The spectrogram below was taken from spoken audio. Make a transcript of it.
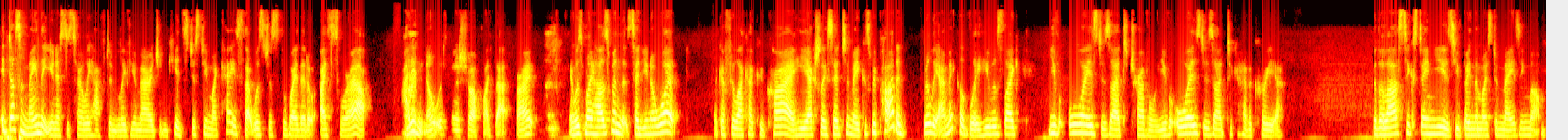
It doesn't mean that you necessarily have to leave your marriage and kids. Just in my case, that was just the way that I saw out. I didn't know it was going to show up like that, right? It was my husband that said, you know what? Like, I feel like I could cry. He actually said to me, because we parted really amicably, he was like, You've always desired to travel. You've always desired to have a career. For the last 16 years, you've been the most amazing mum.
